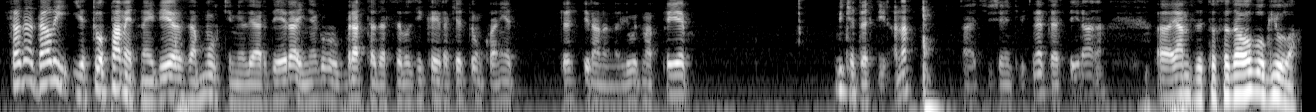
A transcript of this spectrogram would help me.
Sada, da li je to pametna ideja za multimilijardera i njegovog brata da se vozikaju raketom koja nije testirana na ljudima prije? Biće testirana, znači neće biti netestirana. Uh, ja mislim da je to sada ovog jula,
